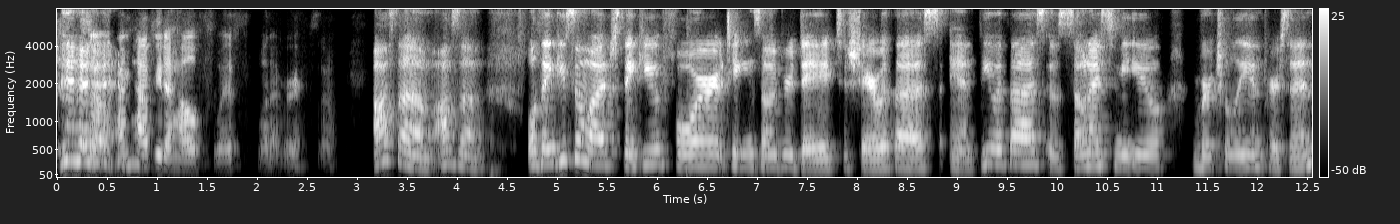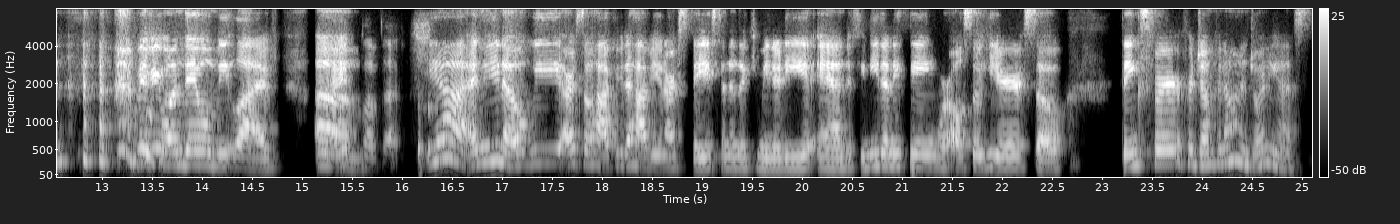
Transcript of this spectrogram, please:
so I'm happy to help with whatever. So Awesome. Awesome. Well, thank you so much. Thank you for taking some of your day to share with us and be with us. It was so nice to meet you virtually in person. Maybe one day we'll meet live. Um, I love that. Yeah. And, you know, we are so happy to have you in our space and in the community. And if you need anything, we're also here. So thanks for, for jumping on and joining us.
